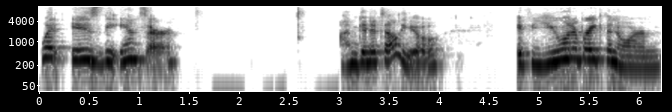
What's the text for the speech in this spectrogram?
what is the answer? I'm going to tell you. If you want to break the norm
